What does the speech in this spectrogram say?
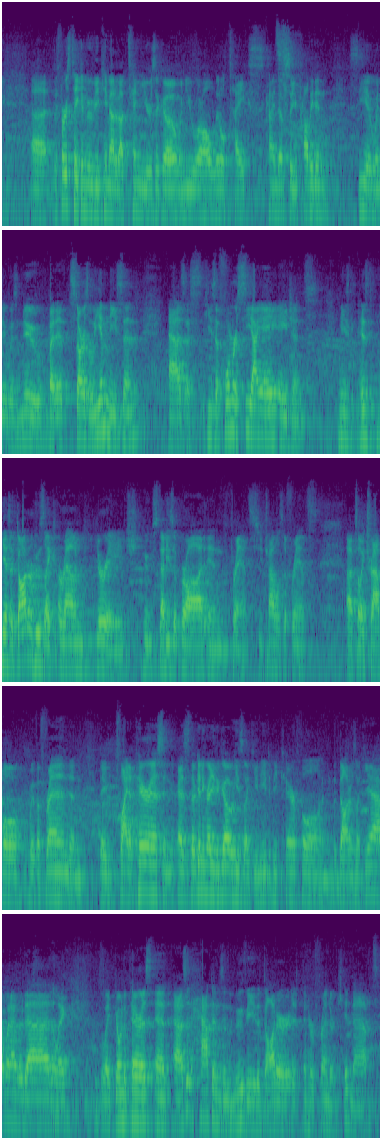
Uh, the first Taken movie came out about 10 years ago when you were all little tykes, kind of, so you probably didn't see it when it was new. But it stars Liam Neeson as a, he's a former CIA agent. He's, his, he has a daughter who's like around your age who studies abroad in France. She travels to France uh, to like travel with a friend and they fly to Paris, and as they're getting ready to go, he's like, "You need to be careful." And the daughter's like, "Yeah, whatever, Dad." Like, like going to Paris. And as it happens in the movie, the daughter and her friend are kidnapped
